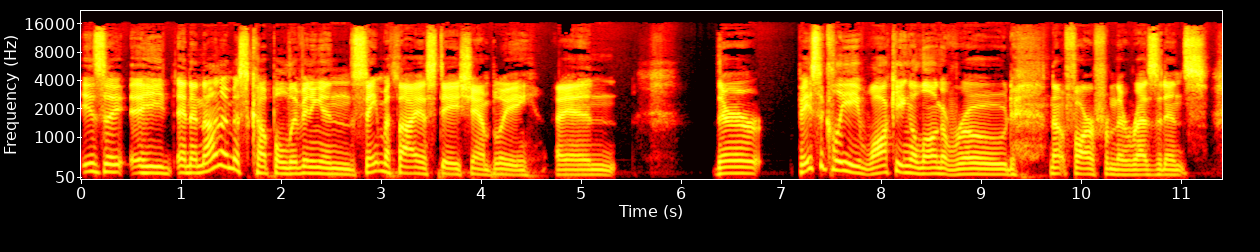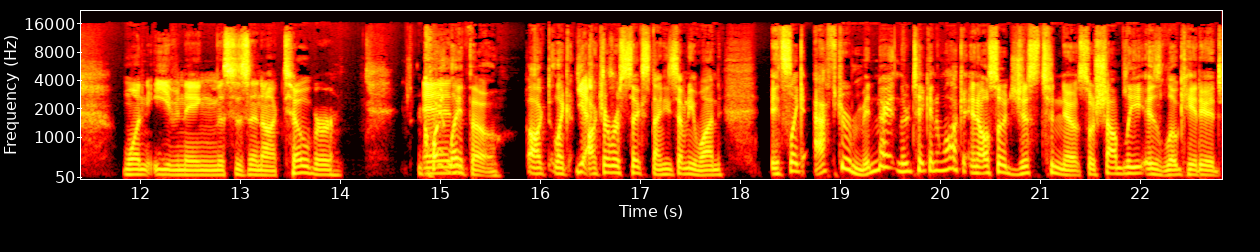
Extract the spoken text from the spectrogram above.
is a, a an anonymous couple living in St. Matthias de Chambly and they're basically walking along a road not far from their residence one evening. This is in October. Quite and, late though like yeah. October 6th, 1971. It's like after midnight and they're taking a walk. And also just to note, so Chambly is located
